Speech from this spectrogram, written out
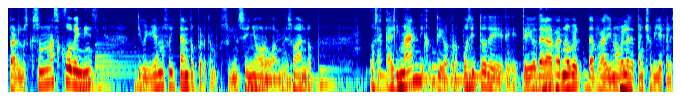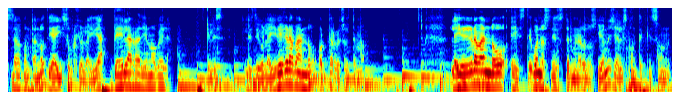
para los que son más jóvenes, digo, yo ya no soy tanto, pero tampoco soy un señor o en eso ando. O sea, Calimán, digo, digo a propósito de, de, te digo, de la radionovela de Pancho Villa que les estaba contando, de ahí surgió la idea de la radionovela. Que les, les digo, la iré grabando, ahorita regreso el tema. La iré grabando, este, bueno, sin terminar los guiones, ya les conté que son,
